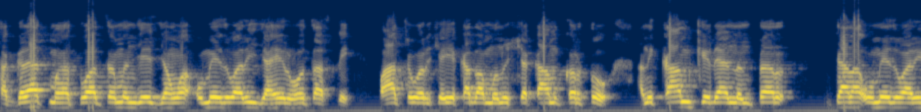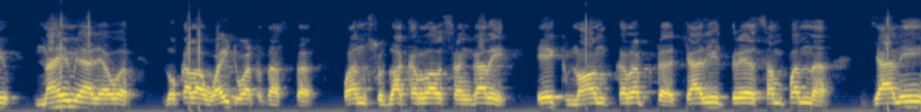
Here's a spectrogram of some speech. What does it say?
सगळ्यात महत्वाचं म्हणजे जेव्हा उमेदवारी जाहीर होत असते पाच वर्ष एखादा मनुष्य काम करतो आणि काम केल्यानंतर त्याला उमेदवारी नाही मिळाल्यावर लोकाला वाईट वाटत असतं. पण सुधाकरराव संगारे एक नॉन करप्ट चारित्र्य संपन्न ज्याने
